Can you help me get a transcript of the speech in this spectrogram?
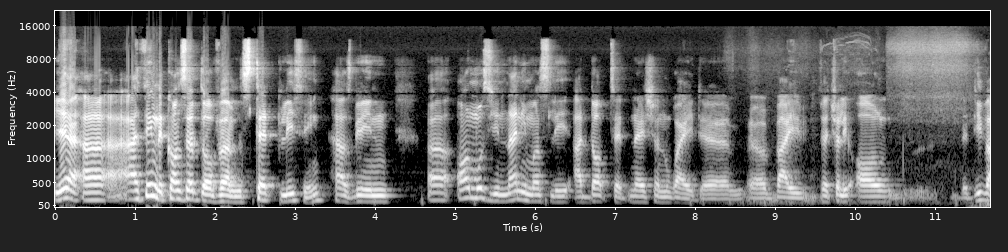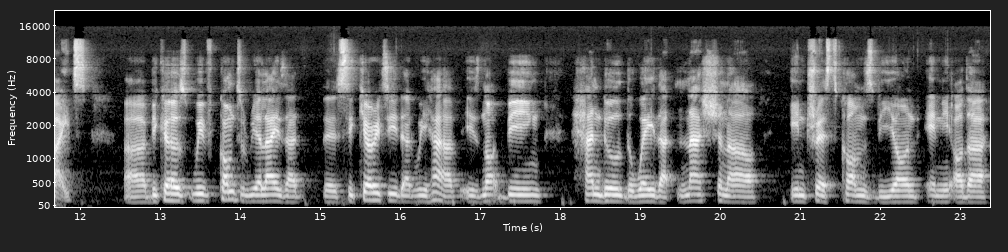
Yeah, uh, I think the concept of um, state policing has been uh, almost unanimously adopted nationwide um, uh, by virtually all the divides uh, because we've come to realize that the security that we have is not being handled the way that national interest comes beyond any other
